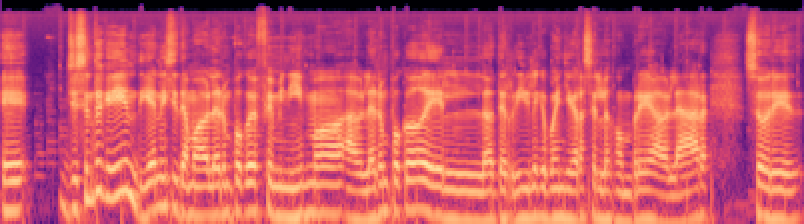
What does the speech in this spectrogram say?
eh, yo siento que hoy en día necesitamos hablar un poco de feminismo, hablar un poco de lo terrible que pueden llegar a ser los hombres, hablar sobre,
